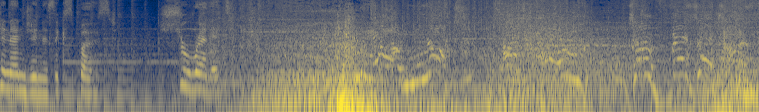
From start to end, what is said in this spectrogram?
Her cognition engine is exposed. Shred it. We are not at home to visitors!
